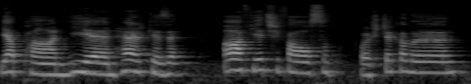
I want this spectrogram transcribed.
Yapan, yiyen herkese afiyet şifa olsun. Hoşçakalın.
